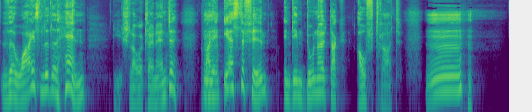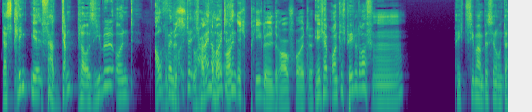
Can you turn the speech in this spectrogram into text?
The Wise Little Hen, die schlaue kleine Ente, war der erste Film, in dem Donald Duck auftrat. Hm. Das klingt mir verdammt plausibel und auch Du, wenn bist, heute, ich meine, heute sind, ordentlich Pegel drauf heute. ich habe ordentlich Pegel drauf. Mhm. Ich zieh mal ein bisschen runter.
